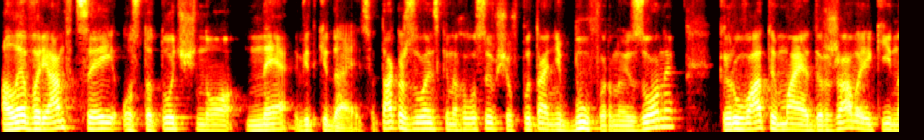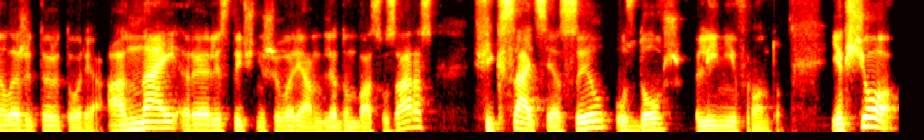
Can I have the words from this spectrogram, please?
Але варіант цей остаточно не відкидається. Також Зеленський наголосив, що в питанні буферної зони керувати має держава, якій належить територія. А найреалістичніший варіант для Донбасу зараз фіксація сил уздовж лінії фронту. Якщо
